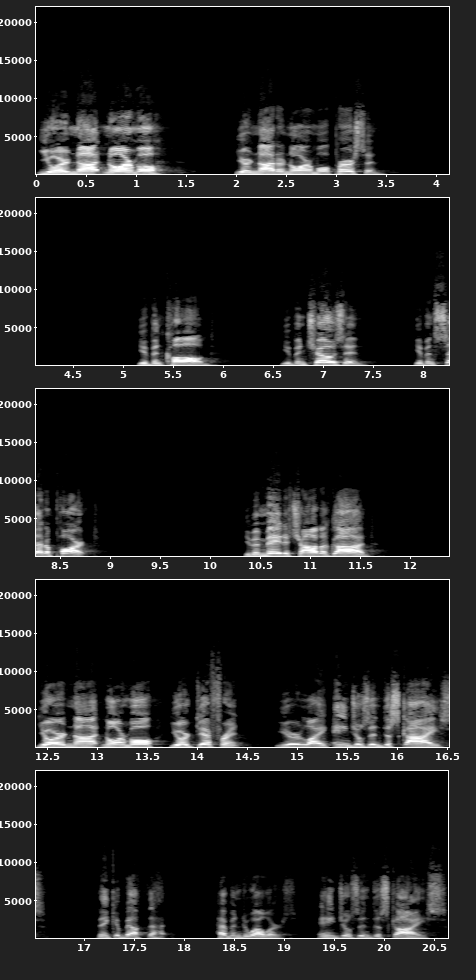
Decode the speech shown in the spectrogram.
You're not normal. You're not a normal person. You've been called. You've been chosen. You've been set apart. You've been made a child of God. You're not normal. You're different. You're like angels in disguise. Think about that. Heaven dwellers, angels in disguise.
